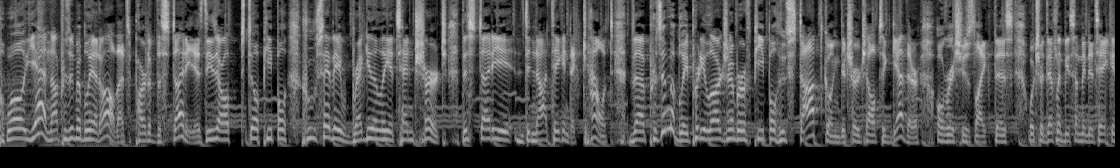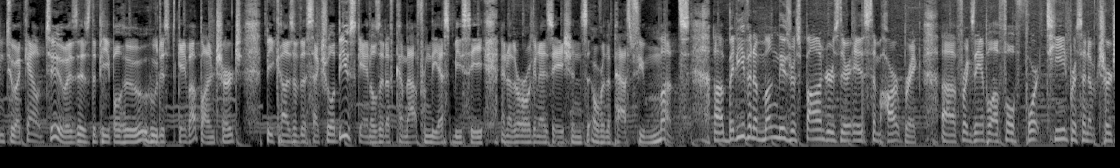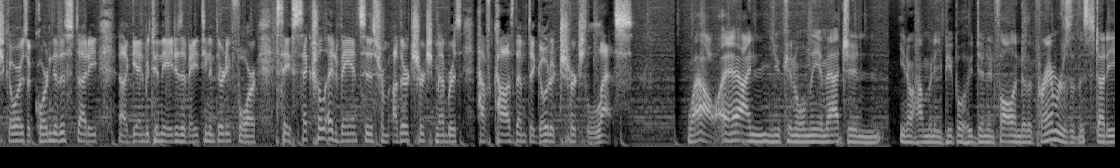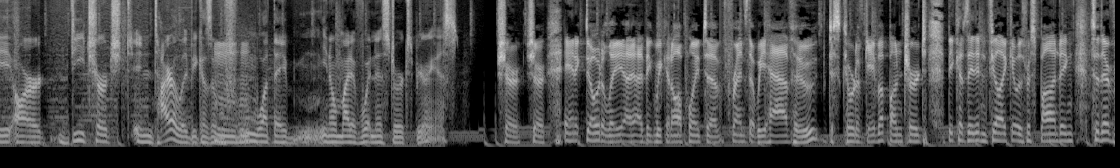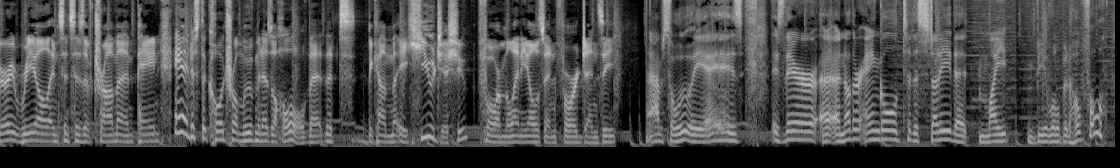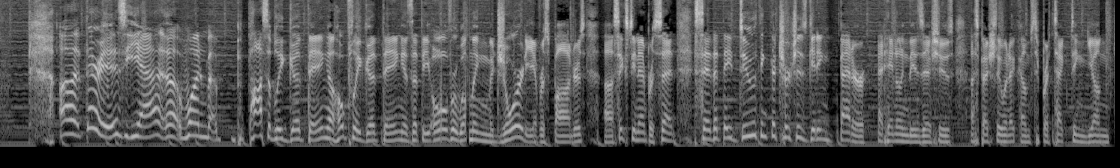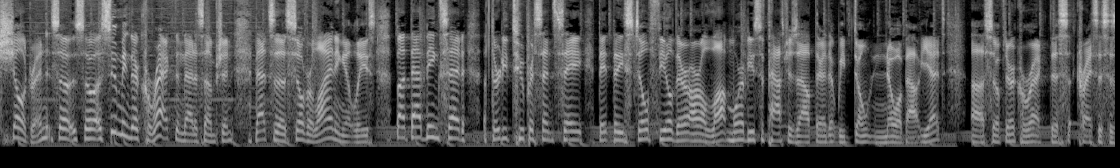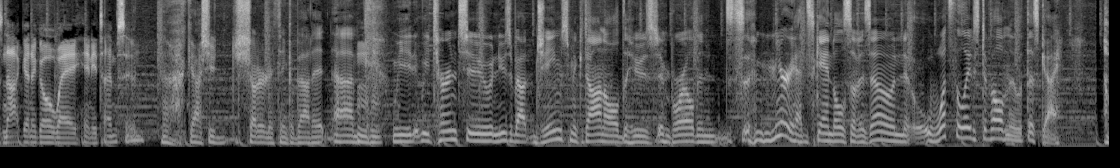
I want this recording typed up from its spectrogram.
Well, yeah, not presumably at all. That's part of the study. Is these are all still people who say they regularly attend church. This study did not take into account the presumably pretty large number of people who stopped going to church altogether over issues like this, which would definitely be something to take into account too. Is is the people who who just gave up on church because of the sexual abuse scandals that have come out from the SBC and other organizations over the past few months. Uh, but even among these responders, there is some heartbreak. Uh, for example, a full 14% of churchgoers, according to this study, again between the ages of 18 and 34, say sexual advances from other church members have caused them to go to church less. Wow, and you can only imagine, you know, how many people who didn't fall into the parameters of the study are de-churched entirely because of mm-hmm. what they, you know, might have witnessed or experienced. Sure, sure. Anecdotally, I, I, think we could all point to friends that we have who just sort of gave up on church because they didn't feel like it was responding to their very real instances of trauma and pain, and just the cultural movement as a whole that, that's become a huge issue for millennials and for Gen Z. Absolutely. Is is there a, another angle to the study that might be a little bit hopeful? Uh, there is, yeah. Uh, one possibly good thing, a hopefully good thing, is that the overwhelming majority of responders, uh, 69%, say that they do think the church is getting better at handling these issues, especially when it comes to protecting young children. So, so assuming they're correct in that assumption, that's a silver lining at least. But that being said, 32% say that they still feel there are a lot more abusive pastors out there that we don't know about yet. Uh, so if they're correct, this crisis is not going to go away anytime soon. Oh, gosh, you shudder to think about it. Um, mm-hmm. We we turn to news about James MacDonald, who's embroiled in myriad scandals of his own. What's the latest development with this guy?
